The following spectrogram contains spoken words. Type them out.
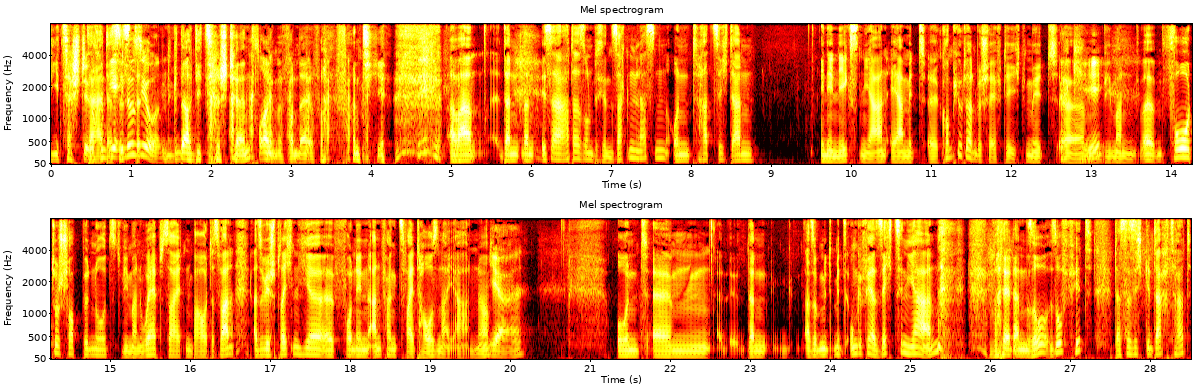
Die zerstören da, die das ist-. Genau, die zerstören Träume von, der, von, dir. Aber dann, dann ist er, hat er so ein bisschen sacken lassen und hat sich dann in den nächsten Jahren eher mit äh, Computern beschäftigt, mit Okay. ähm, wie man ähm, Photoshop benutzt, wie man Webseiten baut. Das waren, also wir sprechen hier äh, von den Anfang 2000er Jahren, ne? Ja. Und ähm, dann, also mit, mit ungefähr 16 Jahren war der dann so, so fit, dass er sich gedacht hat,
